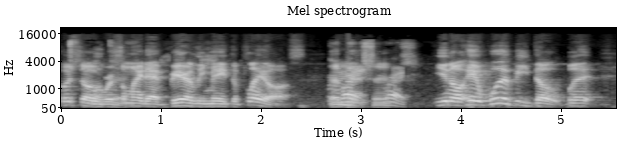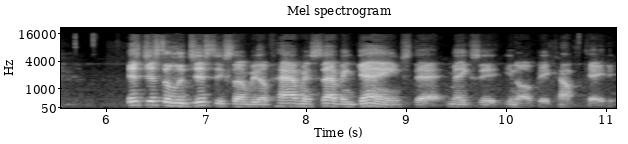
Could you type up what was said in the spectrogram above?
pushover okay. somebody that barely made the playoffs that right, makes sense right. you know it would be dope but it's just the logistics of it of having seven games that makes it you know a bit complicated.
